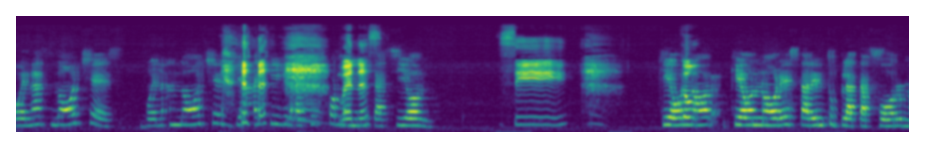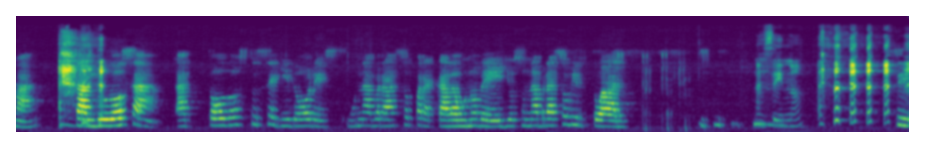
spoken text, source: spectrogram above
Buenas noches. Buenas noches, Jackie, gracias por la invitación. Sí. Qué honor, qué honor estar en tu plataforma. Saludos a, a, todos tus seguidores. Un abrazo para cada uno de ellos, un abrazo virtual. Así, ¿no? Sí.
